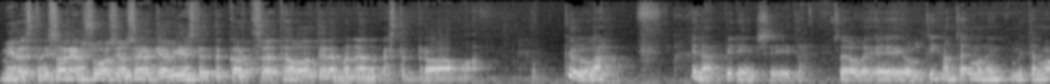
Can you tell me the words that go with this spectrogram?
Mielestäni sarjan suosio on selkeä viesti, että katsojat haluavat enemmän älykkästä draamaa. Kyllä, minä pidin siitä. Se oli, ei ollut ihan semmoinen, mitä mä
